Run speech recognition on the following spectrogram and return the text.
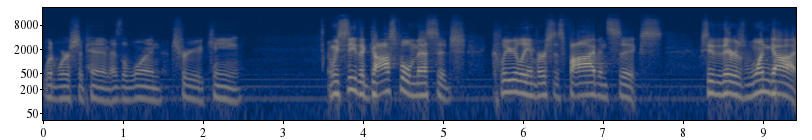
would worship Him as the one true King. And we see the gospel message clearly in verses 5 and 6. We see that there is one God,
